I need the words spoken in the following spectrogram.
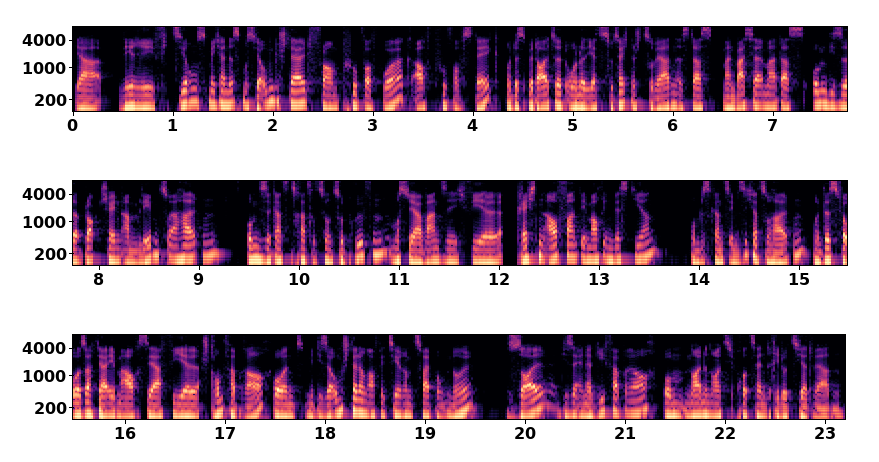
ja, Verifizierungsmechanismus ja umgestellt from Proof of Work auf Proof of Stake. Und das bedeutet, ohne jetzt zu technisch zu werden, ist dass man weiß ja immer, dass um diese Blockchain am Leben zu erhalten, um diese ganzen Transaktionen zu prüfen, musst du ja wahnsinnig viel Rechenaufwand eben auch investieren um das Ganze eben sicher zu halten. Und das verursacht ja eben auch sehr viel Stromverbrauch. Und mit dieser Umstellung auf Ethereum 2.0 soll dieser Energieverbrauch um 99 Prozent reduziert werden.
